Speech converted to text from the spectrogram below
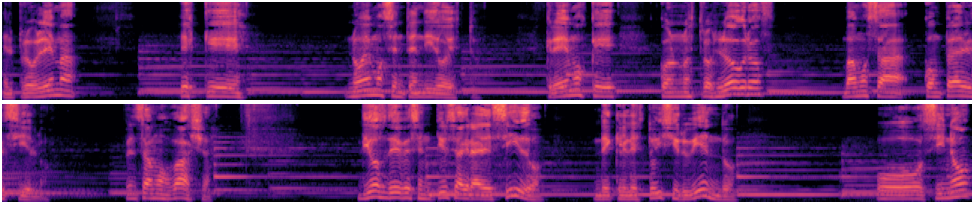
El problema es que no hemos entendido esto. Creemos que con nuestros logros vamos a comprar el cielo. Pensamos, vaya, Dios debe sentirse agradecido de que le estoy sirviendo. O si no,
